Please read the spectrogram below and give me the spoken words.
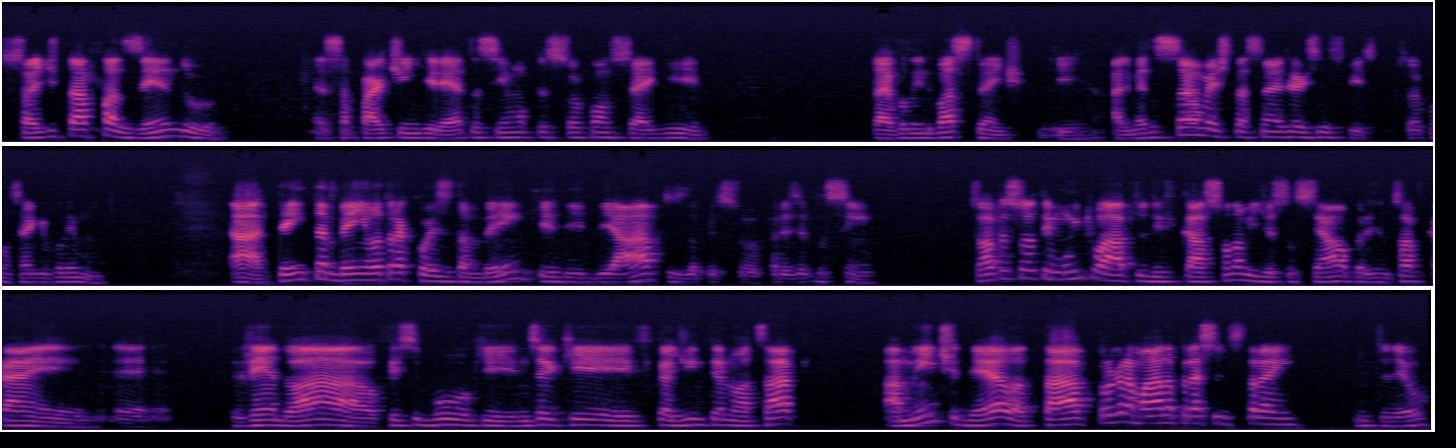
só de estar tá fazendo essa parte indireta, assim, uma pessoa consegue estar tá evoluindo bastante. De alimentação, meditação e exercício físico. A pessoa consegue evoluir muito. Ah, tem também outra coisa também, que de, de hábitos da pessoa. Por exemplo, assim, se uma pessoa tem muito hábito de ficar só na mídia social, por exemplo, só ficar é, é, vendo ah, o Facebook, não sei o que, fica o dia inteiro no WhatsApp, a mente dela tá programada para se distrair, entendeu?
